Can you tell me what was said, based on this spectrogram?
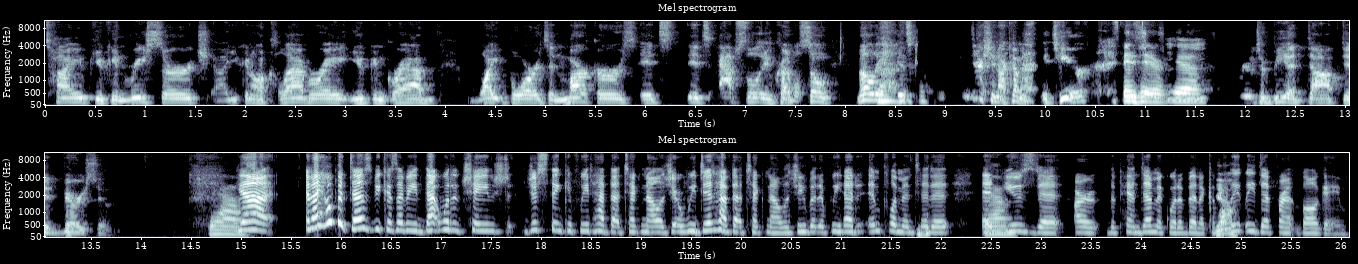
type, you can research, uh, you can all collaborate, you can grab whiteboards and markers. It's it's absolutely incredible. So Melody, it's, it's actually not coming. It's here. It's, it's here. Yeah. To be adopted very soon. Yeah. Yeah. And I hope it does because I mean that would have changed. Just think if we'd had that technology, or we did have that technology, but if we had implemented it and yeah. used it, our the pandemic would have been a completely yeah. different ball game.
